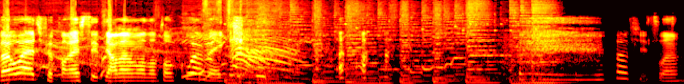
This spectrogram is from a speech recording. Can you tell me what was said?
Ah bah ouais, tu peux pas rester éternellement dans ton coin, mec Ah putain.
